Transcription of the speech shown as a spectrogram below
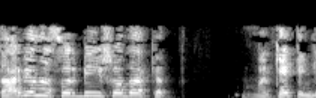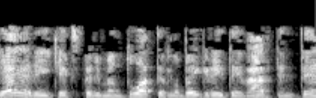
dar viena svarbi išvada, kad marketinge reikia eksperimentuoti ir labai greitai vertinti,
